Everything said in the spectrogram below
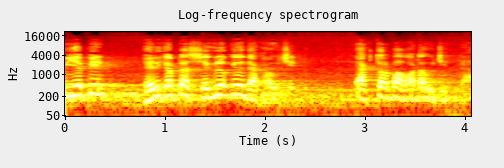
বিজেপির হেলিকপ্টার সেগুলো কিন্তু দেখা উচিত। একতরফা হওয়াটা উচিত না।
